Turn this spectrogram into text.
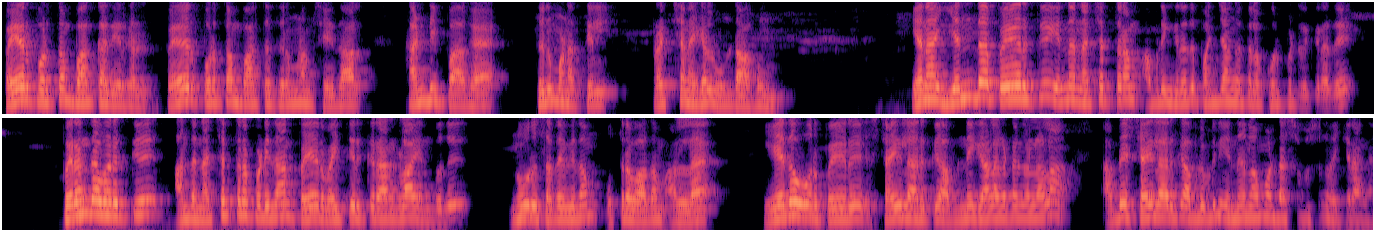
பெயர் பொருத்தம் பார்க்காதீர்கள். பெயர் பொருத்தம் பார்த்து திருமணம் செய்தால் கண்டிப்பாக திருமணத்தில் பிரச்சனைகள் உண்டாகும். ஏன்னா எந்த பெயருக்கு என்ன நட்சத்திரம் அப்படிங்கிறது பஞ்சாங்கத்தில் குறிப்பிட்டிருக்கிறது. பிறந்தவருக்கு அந்த நட்சத்திரப்படிதான் பெயர் வைத்திருக்கிறார்களா என்பது நூறு சதவீதம் உத்தரவாதம் அல்ல. ஏதோ ஒரு பேர் ஸ்டைலாக இருக்குது அன்னைக்கு காலகட்டங்கள்லாம் அப்படியே ஸ்டைலாக இருக்குது அப்படி இப்படின்னு என்னெல்லாமோ டஸ்ட் புஸ்ன்னு வைக்கிறாங்க.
